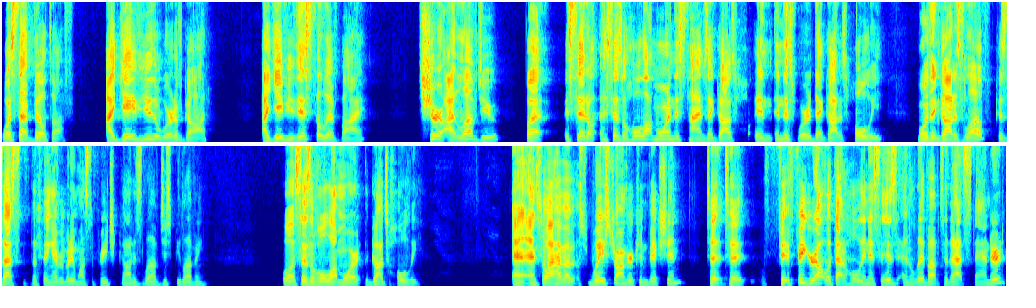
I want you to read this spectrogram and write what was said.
What's that built off? I gave you the word of God. I gave you this to live by. Sure, I loved you, but it, said, it says a whole lot more in this times that God's in, in this word that God is holy, more than God is love, because that's the thing everybody wants to preach. God is love, just be loving. Well, it says a whole lot more God's holy. And, and so I have a way stronger conviction to, to f- figure out what that holiness is and live up to that standard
